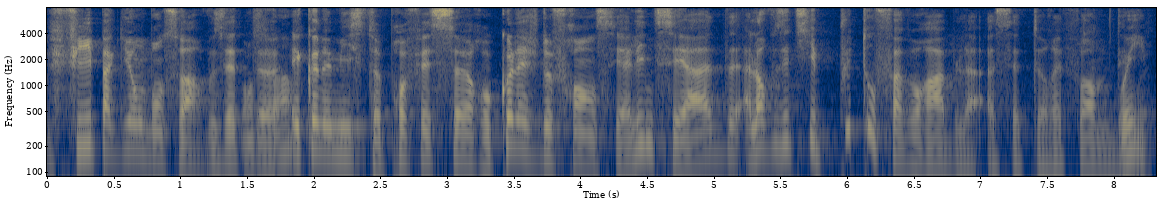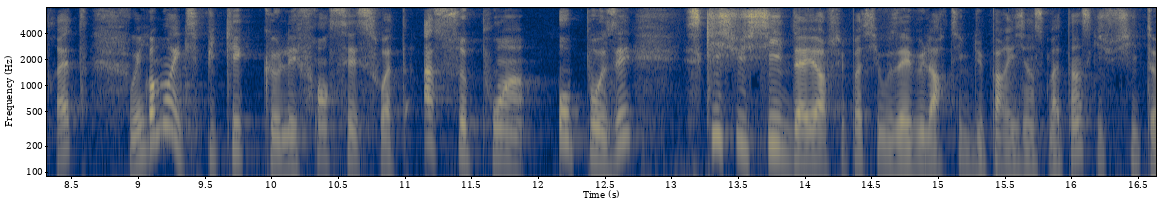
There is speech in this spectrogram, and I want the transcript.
Philippe Aguillon, bonsoir. Vous êtes euh, économiste, professeur au Collège de France et à l'INSEAD. Alors, vous étiez plutôt favorable à cette réforme des retraites. Comment expliquer que les Français soient à ce point opposés Ce qui suscite d'ailleurs, je ne sais pas si vous avez vu l'article du Parisien ce matin, ce qui suscite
